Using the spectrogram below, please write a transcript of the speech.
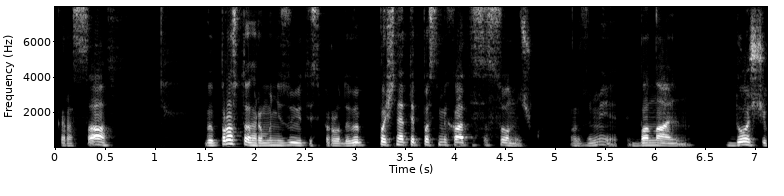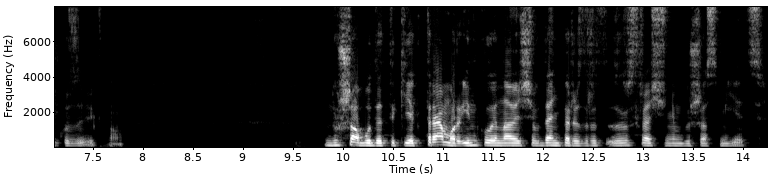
краса. Ви просто гармонізуєтесь з природою. Ви почнете посміхатися сонечку. Розумієте? Банально. Дощику за вікном. Душа буде такий, як тремор, інколи навіть ще в день перед роз- розхрещенням душа сміється.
